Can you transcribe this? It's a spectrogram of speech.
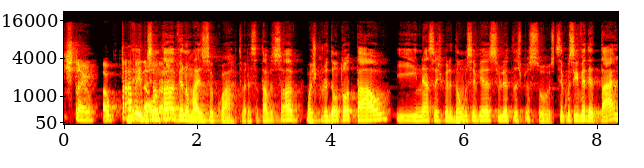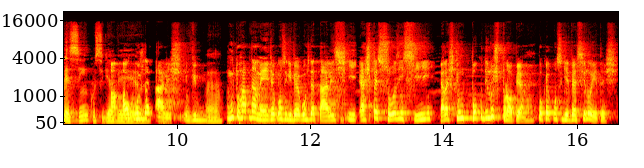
estranho. Aí eu travei Você hora, não tava né? vendo mais o seu quarto, era, você tava só uma escuridão total e nessa escuridão você via a silhueta das pessoas. Você conseguia ver detalhe, assim? Conseguia ver... Alguns detalhes. Eu vi é. muito rapidamente, eu consegui ver alguns detalhes e as pessoas em si, elas tinham um pouco de luz própria, porque eu conseguia ver as silhuetas.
